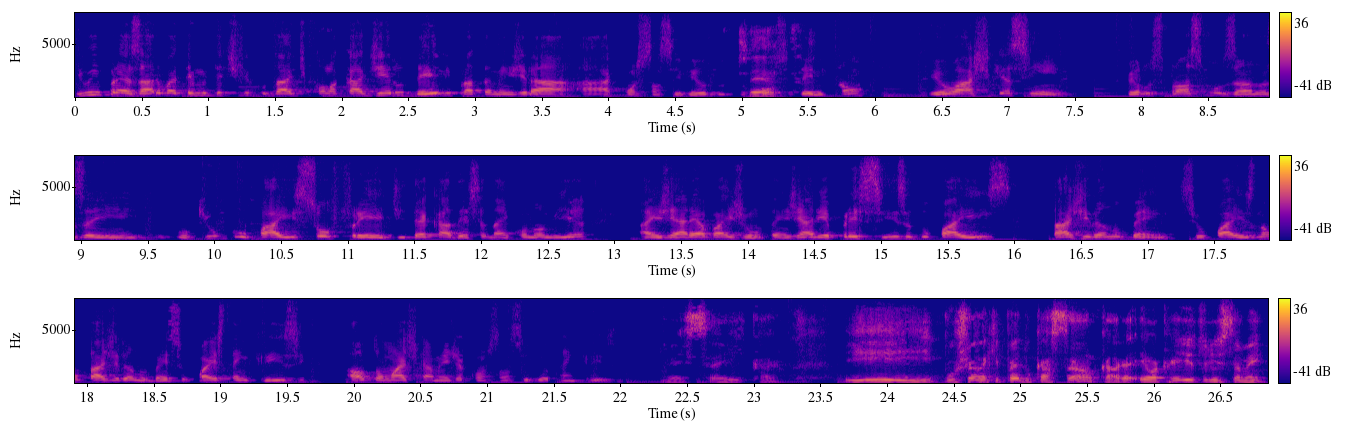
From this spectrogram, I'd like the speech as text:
E o empresário vai ter muita dificuldade de colocar dinheiro dele para também gerar a construção civil do, do bolso dele. Então, eu acho que assim, pelos próximos anos aí, o que o, o, país sofrer de decadência na economia, a engenharia vai junto. A engenharia precisa do país estar tá girando bem. Se o país não está girando bem, se o país está em crise, automaticamente a construção civil está em crise. É isso aí, cara. E puxando aqui para educação, cara, eu acredito nisso também.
